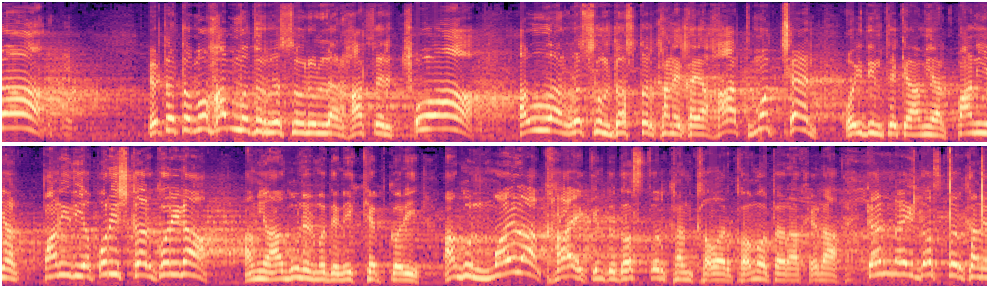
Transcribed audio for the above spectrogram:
না। এটা তো মোহাম্মদুর রসুল্লাহর হাতের ছোঁয়া। আল্লাহর রসুল দস্তরখানে খায়া হাত মুছছেন। ওই দিন থেকে আমি আর পানি আর পানি দিয়ে পরিষ্কার করি না। আমি আগুনের মধ্যে নিক্ষেপ করি। আগুন ময়লা খায়, কিন্তু দস্তরখান খাওয়ার ক্ষমতা রাখে না। কেননা এই দস্তরখানে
